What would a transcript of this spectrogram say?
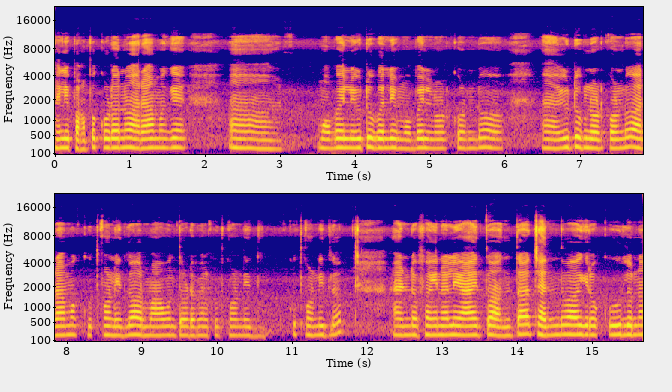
ಇಲ್ಲಿ ಪಾಪ ಕೂಡ ಆರಾಮಾಗೆ ಮೊಬೈಲ್ ಯೂಟ್ಯೂಬಲ್ಲಿ ಮೊಬೈಲ್ ನೋಡಿಕೊಂಡು ಯೂಟ್ಯೂಬ್ ನೋಡಿಕೊಂಡು ಆರಾಮಾಗಿ ಕೂತ್ಕೊಂಡಿದ್ಲು. ಅವ್ರ ಮಾವನ ತೊಡೆ ಮೇಲೆ ಕೂತ್ಕೊಂಡಿದ್, ಕೂತ್ಕೊಂಡಿದ್ಲು. ಆ್ಯಂಡ್ ಫೈನಲಿ ಆಯಿತು. ಅಂಥ ಚಂದವಾಗಿರೋ ಕೂದಲನ್ನ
